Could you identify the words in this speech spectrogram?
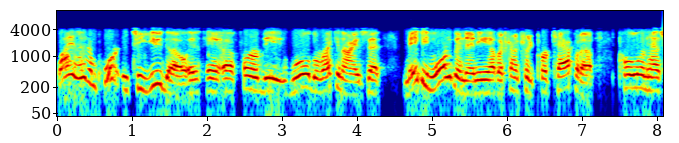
why is it important to you, though, uh, for the world to recognize that maybe more than any other country per capita, Poland has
